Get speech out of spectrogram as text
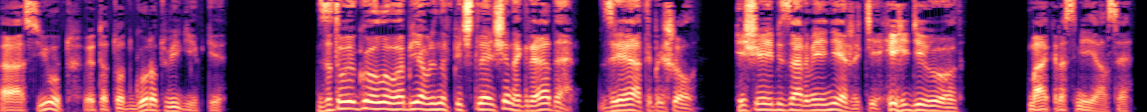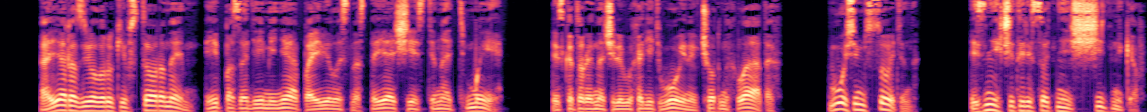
А Асьют — это тот город в Египте. За твою голову объявлена впечатляющая награда. Зря ты пришел. Еще и без армии нежити. Идиот!» Мак рассмеялся. А я развел руки в стороны, и позади меня появилась настоящая стена тьмы, из которой начали выходить воины в черных латах. Восемь сотен. Из них четыре сотни щитников,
